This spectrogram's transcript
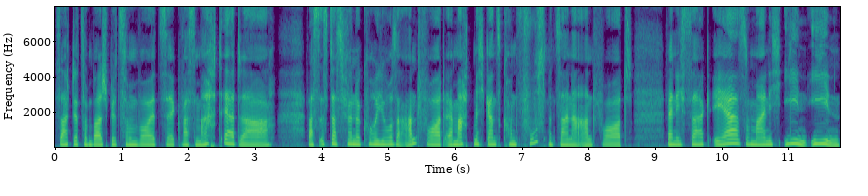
sagt er zum Beispiel zum Wojciech, was macht er da? Was ist das für eine kuriose Antwort? Er macht mich ganz konfus mit seiner Antwort. Wenn ich sage er, so meine ich ihn, ihn.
